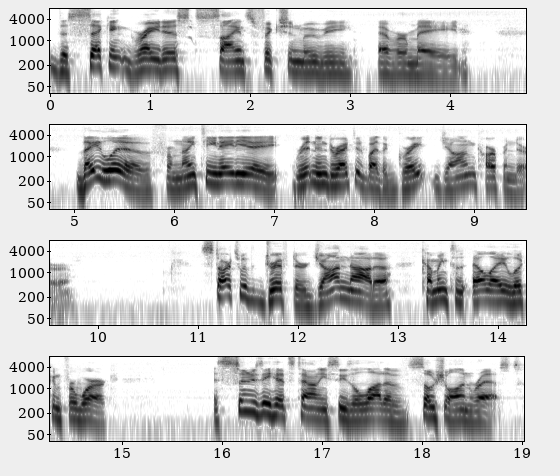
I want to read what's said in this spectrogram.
The second greatest science fiction movie ever made. They Live from 1988, written and directed by the great John Carpenter. Starts with Drifter, John Nada, coming to LA looking for work. As soon as he hits town, he sees a lot of social unrest.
